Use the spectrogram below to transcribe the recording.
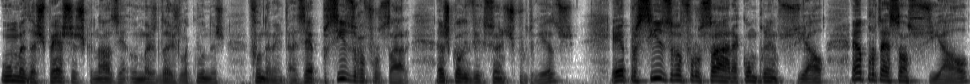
uma das peças que nós, uma das lacunas fundamentais. É preciso reforçar as qualificações dos portugueses, é preciso reforçar a componente social, a proteção social,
